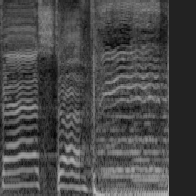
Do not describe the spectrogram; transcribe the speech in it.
faster.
